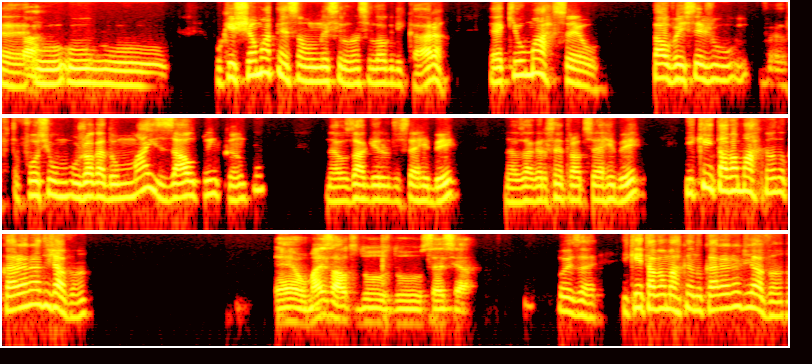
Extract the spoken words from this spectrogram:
É, tá. o, o, o que chama a atenção nesse lance logo de cara é que o Marcel talvez seja o, fosse o, o, jogador mais alto em campo, né, o zagueiro do CRB, né, o zagueiro central do CRB, e quem estava marcando o cara era Djavan. É, o mais alto do, do CSA. Pois é. E quem estava marcando o cara era Djavan.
